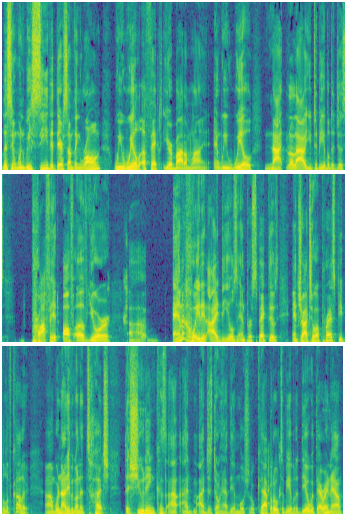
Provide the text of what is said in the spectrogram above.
listen, when we see that there's something wrong, we will affect your bottom line and we will not allow you to be able to just profit off of your uh, antiquated ideals and perspectives and try to oppress people of color. Uh, we're not even going to touch the shooting because I, I, I just don't have the emotional capital to be able to deal with that right now.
